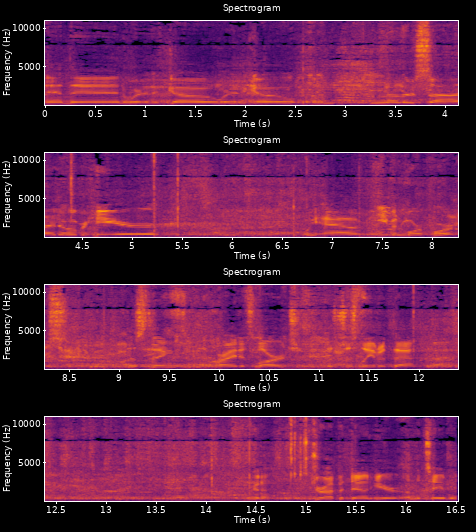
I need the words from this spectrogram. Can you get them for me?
And then where did it go? Where did it go? On another side over here we have even more ports. This thing, all right, it's large. Let's just leave it at that. We're gonna drop it down here on the table.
